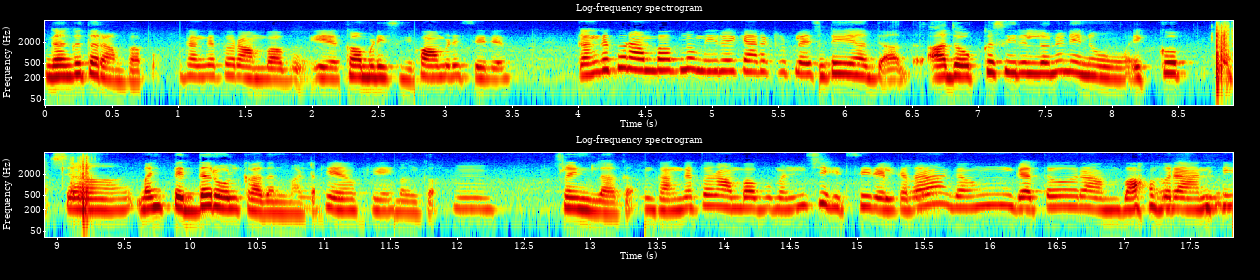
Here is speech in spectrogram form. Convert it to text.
గంగతో రాంబాబు. గంగతో Rambabu comedy serial comedy serial గంగతో రాంబాబులో మీరు ఏ క్యారెక్టర్ ప్లే అంటే అది ఒక్క సీరియల్లోనే నేను ఎక్కువ మంచి పెద్ద రోల్ కాదనమాట. ఫ్రెండ్ లాగా. గంగతో రాంబాబు మంచి హిట్ సీరియల్ కదా? గంగతో రాంబాబు రాని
